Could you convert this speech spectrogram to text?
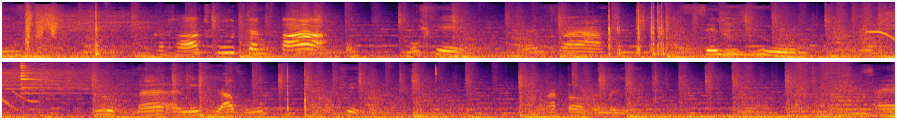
นี้คาถาทูตจันตาโอเคแมนชาเซลูนูนสรุปนะอันนี้คืออาวุธโอเค มาต่อกันเลยแซ่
